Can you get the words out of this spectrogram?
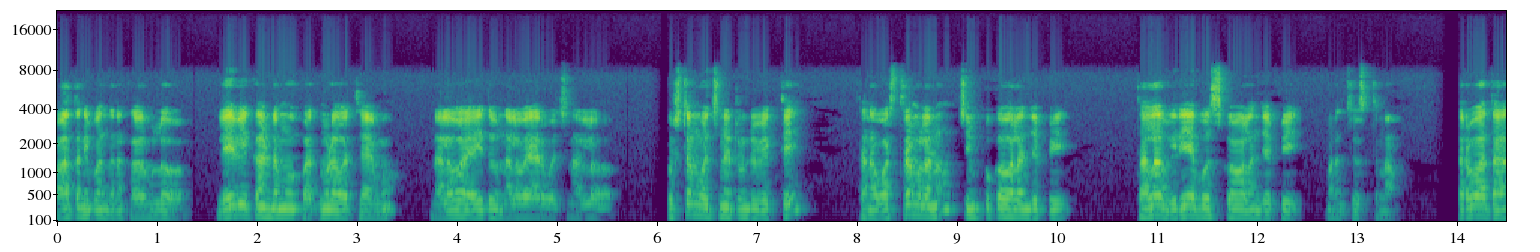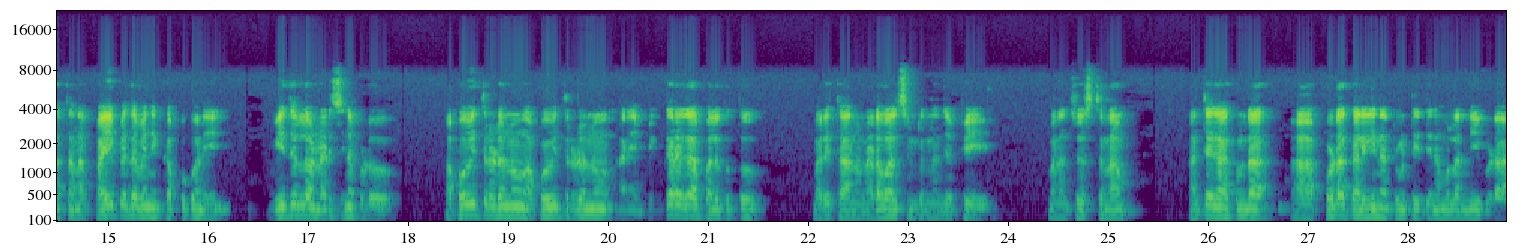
పాత నిబంధన కాలంలో లేవికాండము పదమూడవ అధ్యాయము నలభై ఐదు నలభై ఆరు వచనాల్లో కుష్టం వచ్చినటువంటి వ్యక్తి తన వస్త్రములను చింపుకోవాలని చెప్పి తల విరియబోసుకోవాలని చెప్పి మనం చూస్తున్నాం. తరువాత తన పై పెదవిని కప్పుకొని వీధుల్లో నడిచినప్పుడు అపవిత్రుడను అపవిత్రుడను అని బిగ్గరగా పలుకుతూ మరి తాను నడవాల్సి ఉంటుందని చెప్పి మనం చూస్తున్నాం. అంతేకాకుండా ఆ పొడ కలిగినటువంటి దినములన్నీ కూడా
